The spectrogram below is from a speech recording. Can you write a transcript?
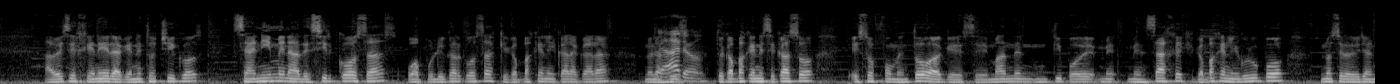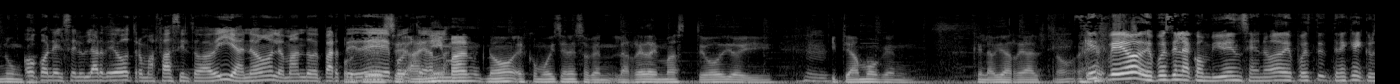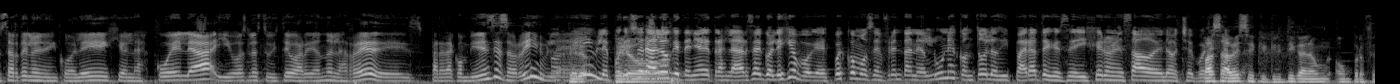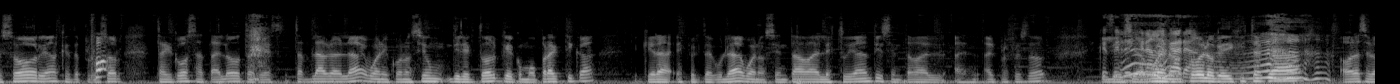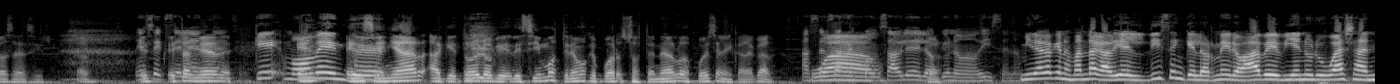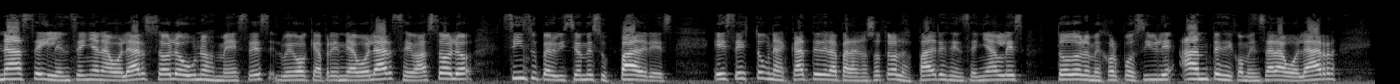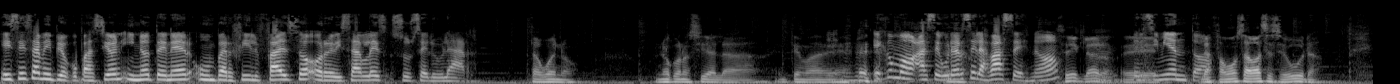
a veces genera que en estos chicos se animen a decir cosas o a publicar cosas que capaz que en el cara a cara no las. Claro. Entonces capaz que en ese caso eso fomentó a que se manden un tipo de me- mensajes que capaz que en el grupo no se lo dirían nunca. O con el celular de otro, más fácil todavía, ¿no? Lo mando de parte porque de... se porque animan, ¿no? Es como dicen eso, que en la red hay más te odio y, y te amo que en, que en la vida real, ¿no? Qué feo después en la convivencia, ¿no? Después te- tenés que cruzártelo en el colegio, en la escuela, y vos lo estuviste guardiando en las redes. Para la convivencia es horrible. Horrible, Pero- por eso era algo que tenía que trasladarse al colegio, porque después cómo se enfrentan el lunes con todos los disparates que se dijeron el sábado de noche. Por Pasa a veces que critican a un, a un profesor, digamos, que este profesor tal cosa, tal otra, que es tal- bla, bla, bla. Y bueno, y conocí a un director que como práctica, que era espectacular, bueno, sentaba al estudiante y sentaba al, al, al profesor. Que y se le decía, dijera en la bueno, cara. todo lo que dijiste acá, ahora se lo vas a decir. Claro. Es excelente también eso. Qué en- momento. enseñar a que todo lo que decimos tenemos que poder sostenerlo después en el cara a cara. Hacerse Wow. responsable de lo Claro. que uno dice, ¿no? Mira lo que nos manda Gabriel. Dicen que el hornero ave bien uruguaya nace y le enseñan a volar solo unos meses. Luego que aprende a volar, se va solo, sin supervisión de sus padres. ¿Es esto una cátedra para nosotros los padres de enseñarles todo lo mejor posible antes de comenzar a volar? ¿Es esa mi preocupación y no tener un perfil falso o revisarles su celular? está bueno. No conocía la, el tema de... Es como asegurarse las bases, ¿no? Sí, claro. El eh, cimiento. La famosa base segura.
